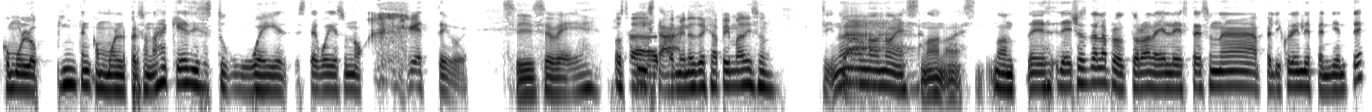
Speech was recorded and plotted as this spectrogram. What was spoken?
como lo pintan, como el personaje que es, dices tú, güey, este güey es un ojete, güey. sí se ve. O sea, está- también es de Happy Madison. Sí, no, no, no, no es, no, no es. No, de, de hecho, es de la productora de él. Esta es una película independiente.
